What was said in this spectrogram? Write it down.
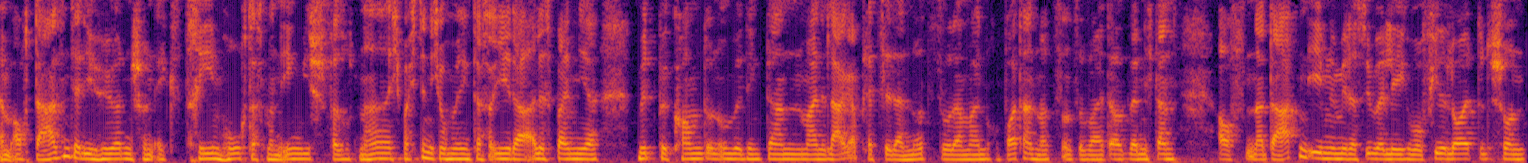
ähm, auch da sind ja die Hürden schon extrem hoch, dass man irgendwie versucht, na, ich möchte nicht unbedingt, dass jeder alles bei mir mitbekommt und unbedingt dann meine Lagerplätze dann nutzt oder meinen Roboter nutzt und so weiter. Und wenn ich dann auf einer Datenebene mir das überlege, wo viele Leute schon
